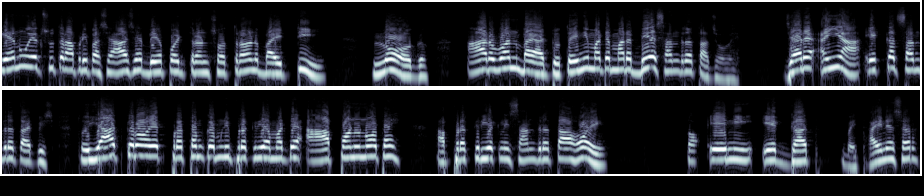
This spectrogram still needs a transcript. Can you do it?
કેનું એક સૂત્ર આપણી પાસે આ છે? બે પોઈન્ટ ત્રણસો ત્રણ by t log R one by R two તો એની માટે મારે બે સાંદ્રતા જોવે. જ્યારે અહીંયા એક જ સાંદ્રતા આપીશ, તો યાદ કરો એક પ્રથમ ક્રમની પ્રક્રિયા માટે આ પણ ન થાય. આ પ્રક્રિયકની સાંદ્રતા હોય તો એની એક ઘાત. ભાઈ, થાય ને સર?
